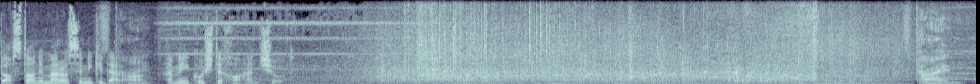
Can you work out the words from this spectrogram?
داستان مراسمی که در آن همه کشته خواهند شد. Time.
